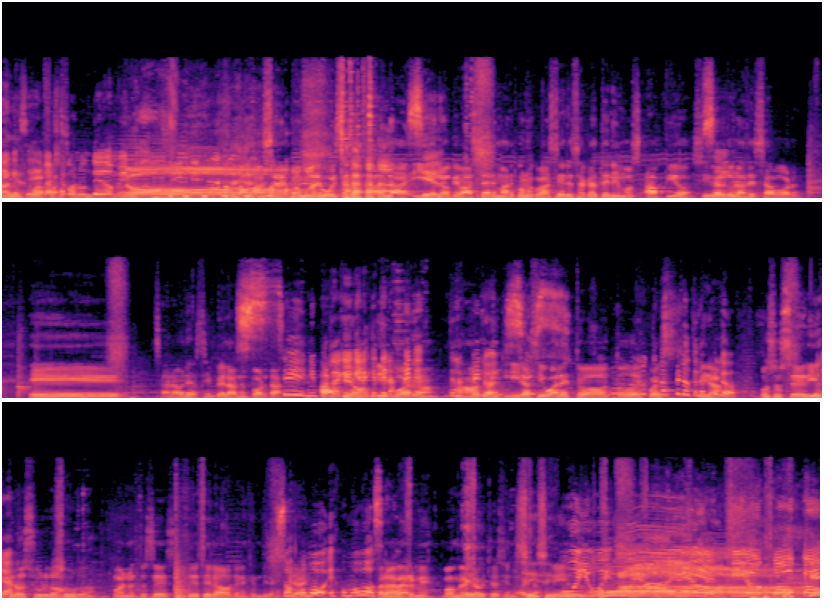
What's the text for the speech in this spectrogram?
quiere que se más vaya fácil. con un dedo menos. Vamos a, hacer- vamos a deshuesar la espalda y él lo que va a hacer, Marcos lo que va a hacer es acá tenemos apio, ¿sí? Sí. verduras de sabor, eh, zanahorias sin pelar, no importa. Sí, no importa, ¿qué Apio quieres que te las pele? ¿Te las no, pelo, eh? tranquilas, Sí, igual esto todo después. las pelo, te las Mirá, pelo. ¿Vos sos eh, diestro Mirá. o zurdo? Zurdo. Bueno, entonces de ese lado tenés que tirar. Sos como, es como vos, ¿o Para no? verme. ¿Vos me ves lo que estoy haciendo? Sí, sí. Uy, uy, uy, ay, bien, tío Coco. Qué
